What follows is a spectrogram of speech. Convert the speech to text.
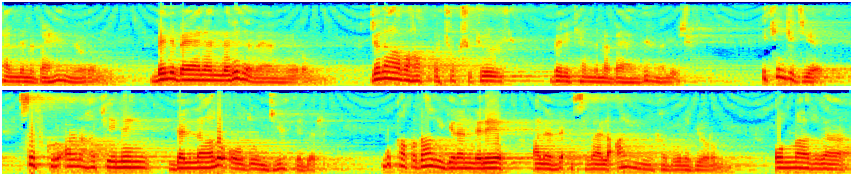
kendimi beğenmiyorum. Beni beğenenleri de beğenmiyorum. Cenab-ı Hakk'a çok şükür beni kendime beğendirmemiş. İkinci cihet, sırf Kur'an-ı Hakim'in dellalı olduğum cihettedir. Bu kapıdan girenleri alev ve esrarla aynı kabul ediyorum. Onlar da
